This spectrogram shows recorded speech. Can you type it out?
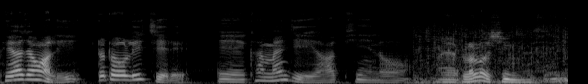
ဖះเจ้าကလေတော်တော်လေးကျယ်တယ်အဲခံမှန်းကြည်ရာဖြင့်တော့ အဲဘယ်လောက်လောက်ရှိမလဲဆိုရင်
